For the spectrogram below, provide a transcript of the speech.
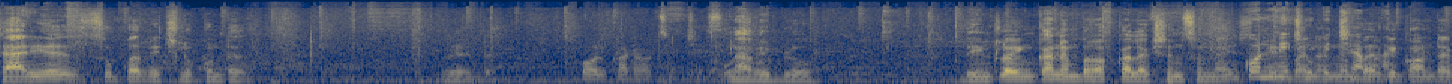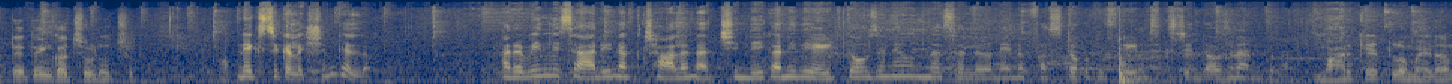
శారీ సూపర్ రిచ్ లుక్ ఉంటుంది. రెడ్ పోల్కా డాట్స్ వచ్చేసి. నావీ బ్లూ దీంట్లో ఇంకా నెంబర్ ఆఫ్ కలెక్షన్స్ ఉన్నాయి. కొన్ని నెంబర్కి. కాంటాక్ట్ అయితే ఇంకా చూడొచ్చు. నెక్స్ట్ కలెక్షన్కి వెళ్దాం. అరవింద్ ఈ శారీ నాకు చాలా నచ్చింది కానీ ఇది ఎయిట్ థౌజండే ఉంది అసలు. నేను ఫస్ట్ ఒక ఫిఫ్టీన్ సిక్స్టీన్ థౌసండ్ అనుకున్నాను మార్కెట్లో మేడం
